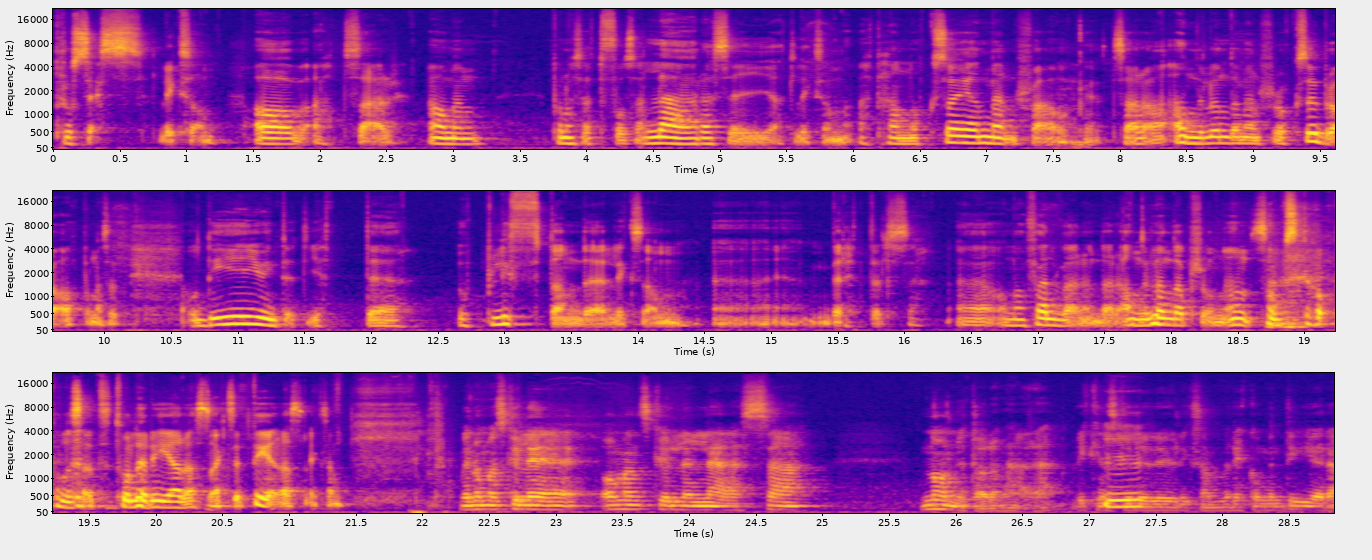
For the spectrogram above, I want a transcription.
process liksom. Av att så här, ja men på något sätt få så lära sig att, liksom, att han också är en människa och Mm. att så här, annorlunda människor också är bra på något sätt. Och det är ju inte ett jätteupplyftande liksom, eh, berättelse. Eh, om man själv är den där annorlunda personen som ska på något sätt tolereras och accepteras. Liksom. Men om man skulle, om man skulle läsa någon utav de här, vilken Mm. skulle du liksom rekommendera?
